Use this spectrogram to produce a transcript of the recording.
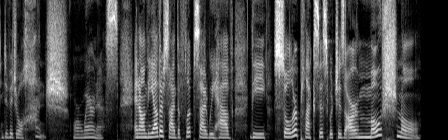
individual hunch or awareness. And on the other side, the flip side, we have the solar plexus, which is our emotional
